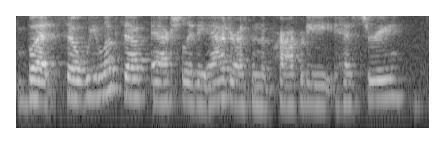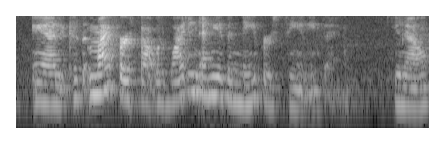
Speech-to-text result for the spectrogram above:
But so we looked up actually the address and the property history, and because my first thought was, why didn't any of the neighbors see anything, you know?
